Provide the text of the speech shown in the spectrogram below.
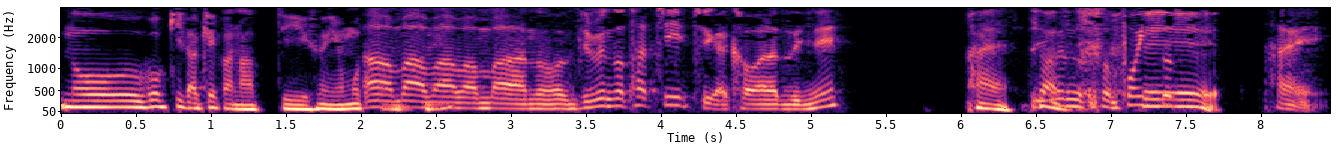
の動きだけかなっていうふうに思ってああ、まあまああ。まあまあ、あの、自分の立ち位置が変わらずにね。はい。自分の、そう、ポイント、ではい。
